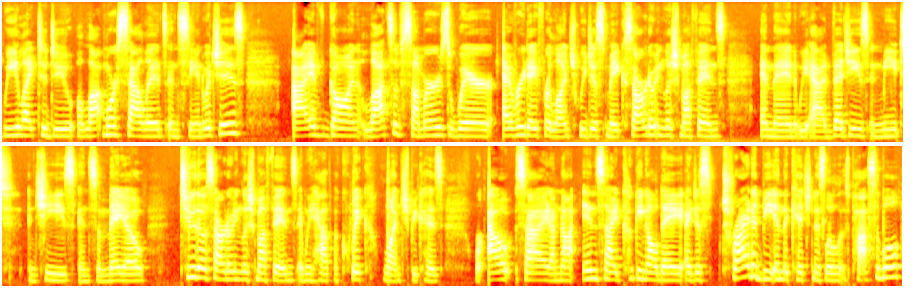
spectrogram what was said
We like to do a lot more salads and sandwiches. I've gone lots of summers where every day for lunch we just make sourdough English muffins and then we add veggies and meat and cheese and some mayo to those sourdough English muffins and we have a quick lunch because we're outside. I'm not inside cooking all day. I just try to be in the kitchen as little as possible.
